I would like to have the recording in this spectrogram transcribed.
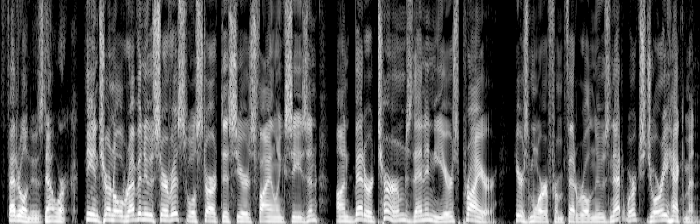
Federal News Network. The Internal Revenue Service will start this year's filing season on better terms than in years prior. Here's more from Federal News Network's Jory Heckman.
